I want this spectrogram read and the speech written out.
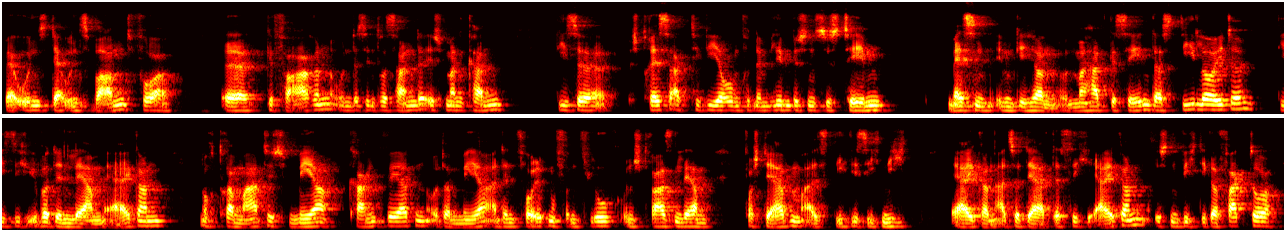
bei uns, der uns warnt vor äh, Gefahren. Und das Interessante ist, man kann diese Stressaktivierung von dem limbischen System messen im Gehirn. Und man hat gesehen, dass die Leute, die sich über den Lärm ärgern, noch dramatisch mehr krank werden oder mehr an den Folgen von Flug- und Straßenlärm versterben als die, die sich nicht ärgern. Also der, das sich ärgern ist ein wichtiger Faktor.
